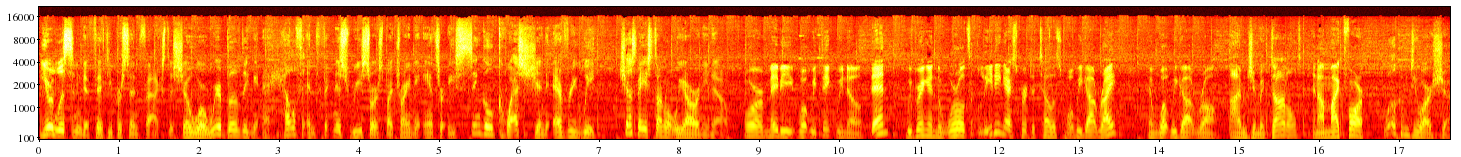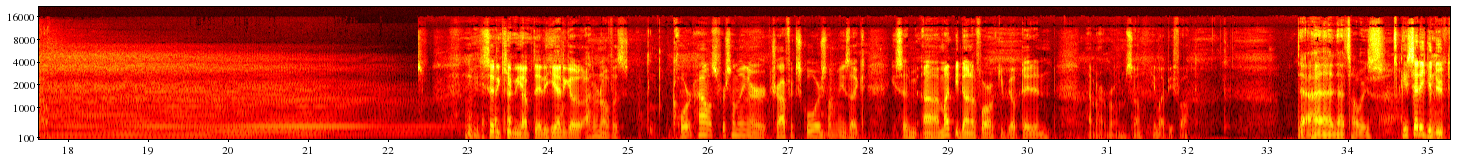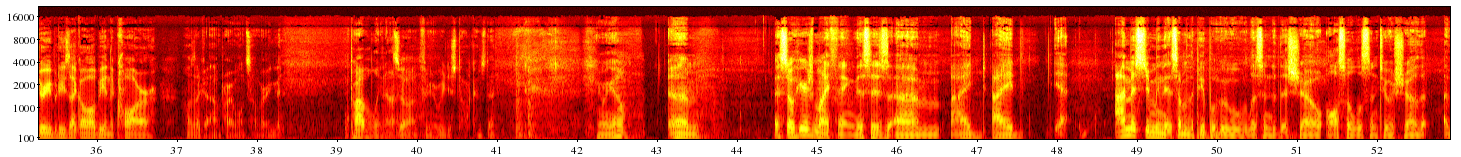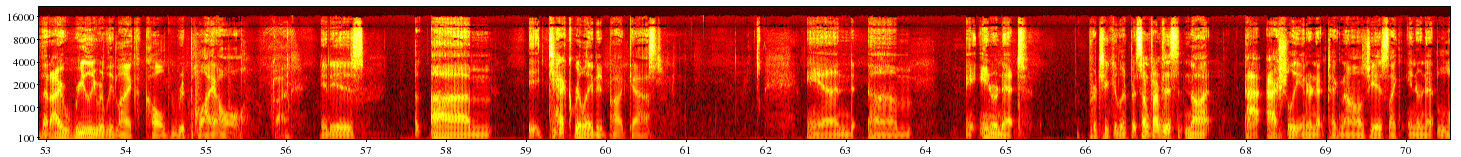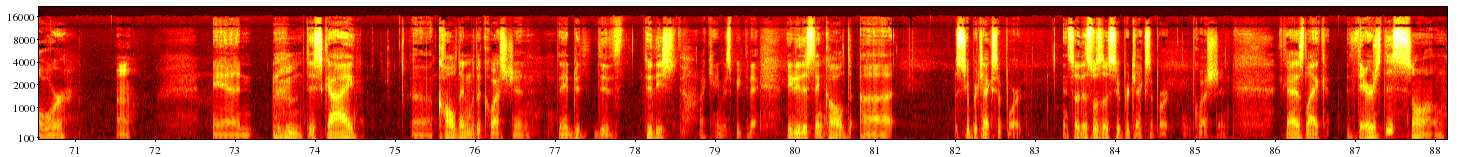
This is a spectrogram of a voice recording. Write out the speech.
You're listening to 50% Facts, the show where we're building a health and fitness resource by trying to answer a single question every week, just based on what we already know. or maybe what we think we know. Then we bring in the world's leading expert to tell us what we got right and what we got wrong. I'm Jim McDonald. And I'm Mike Farr. Welcome to our show. He said he'd keep me updated. He had to go. I don't know if it was courthouse for something or traffic school or something. He's like, he said, uh, I might be done at four. I'll keep you updated. And I haven't heard from so he might be fucked. That, Uh, that's always He said he could do three, but he's like, oh, I'll be in the car. I was like, oh, probably won't sound very good. probably not. So I figured we just talk instead. Here we go. Um, so here's my thing. This is um, I I yeah, I'm assuming that some of the people who listen to this show also listen to a show that that I really really like called Reply All. Okay. It is um, a tech related podcast and um, internet particular, but sometimes it's not actually internet technology. It's like internet lore. Oh. And this guy uh, called in with a question. They do, do do these. I can't even speak today. They do this thing called uh, super tech support. And so this was a super tech support question. The guy's like, there's this song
